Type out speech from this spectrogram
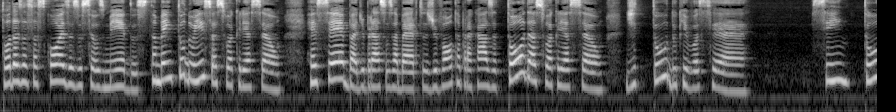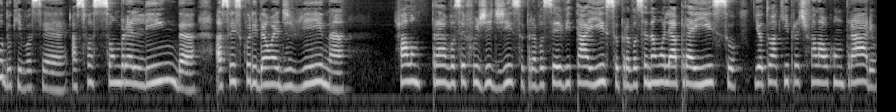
Todas essas coisas, os seus medos, também tudo isso é sua criação. Receba de braços abertos de volta para casa toda a sua criação, de tudo que você é. Sim, tudo que você é. A sua sombra é linda, a sua escuridão é divina. Falam para você fugir disso, para você evitar isso, para você não olhar para isso. E eu tô aqui para te falar o contrário.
